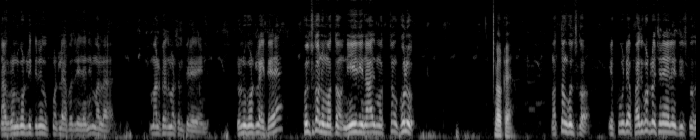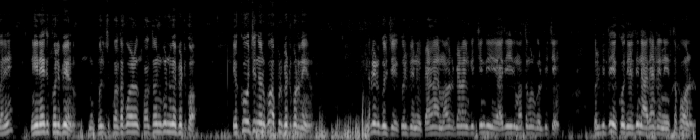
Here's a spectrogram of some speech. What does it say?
నాకు రెండు గుంటలు ఇస్తేనే ఒప్పుకుంటూ లేకపోతే లేదని మళ్ళీ మళ్ళీ పెద్ద మనుషులు అయ్యండి రెండు గుంటలు అయితే కొలుచుకో నువ్వు మొత్తం నీది నాది మొత్తం కొలు. ఓకే. మొత్తం కొలుచుకో. ఎక్కువ ఉంటే పది గుంటలు వచ్చినాయో తీసుకో కానీ నేనైతే కొలిపాను నువ్వు కొలిచి కొలత కొలత కూడా నువ్వే పెట్టుకో. ఎక్కువ వచ్చింది అనుకో అప్పుడు పెట్టుకోడు నేను. కంప్లీట్ కొలిచి? కొలిపి నువ్వు పెళ్ళ మొదటి పెళ్ళానికి ఇచ్చింది అది ఇది మొత్తం కూడా కొలిపించాయి కొలిపిస్తే ఎక్కువ తేలితే నా దాంట్లో నేను ఇస్తపో అన్నాడు.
